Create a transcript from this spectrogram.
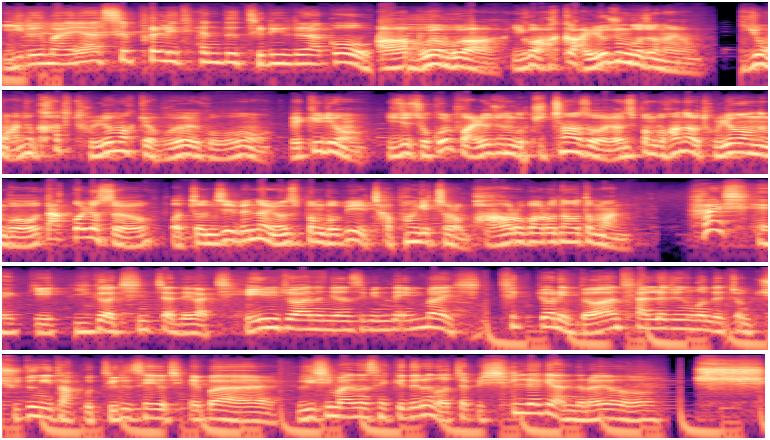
이름하여 스플릿 핸드 드릴이라고. 아 뭐야 뭐야. 이거 아까 알려준 거잖아요. 이 형 완전 카드 돌려막기야. 뭐야 이거. 맥길이 형 이제 저 골프 알려주는 거 귀찮아서 연습 방법 하나로 돌려막는 거 딱 걸렸어요. 어쩐지 맨날 연습 방법이 자판기처럼 바로바로 나오더만 하이 새끼. 이거 진짜 내가 제일 좋아하는 연습인데 임마. 씨. 특별히 너한테 알려주는 건데 좀 주둥이 닫고 들으세요 제발. 의심하는 새끼들은 어차피 실력이 안 늘어요. 쉬,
